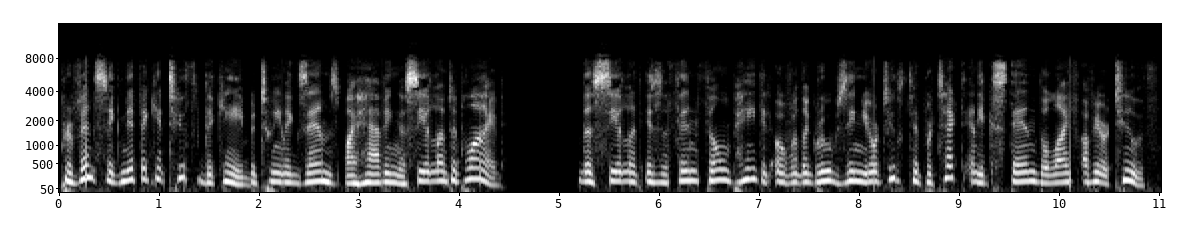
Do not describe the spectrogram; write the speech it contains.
Prevent significant tooth decay between exams by having a sealant applied. The sealant is a thin film painted over the grooves in your tooth to protect and extend the life of your tooth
